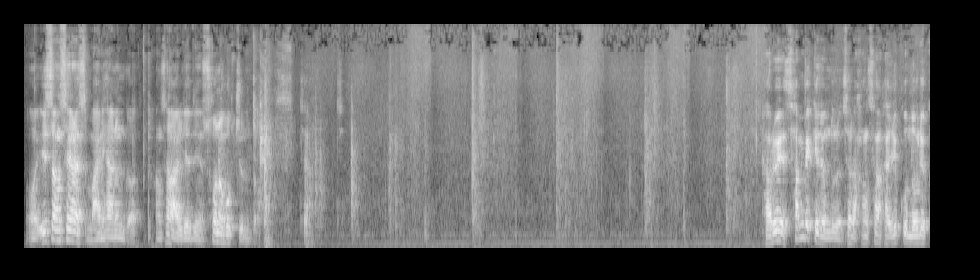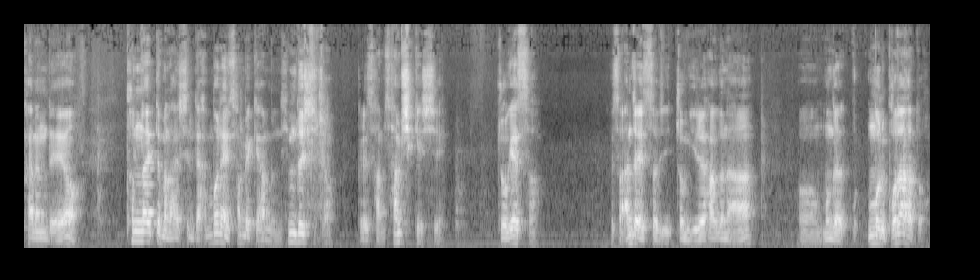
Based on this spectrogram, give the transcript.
어, 일상생활에서 많이 하는 것 항상 알려드리는 운동. 자, 자. 하루에 300개 정도는 저는 항상 하려고 노력하는데요. 텀날 때만 하시는데 한 번에 300개 하면 힘드시죠. 그래서 한 30개씩 쪼개서 그래서 앉아있어 좀 일을 하거나 어 뭔가 업무를 보다가도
